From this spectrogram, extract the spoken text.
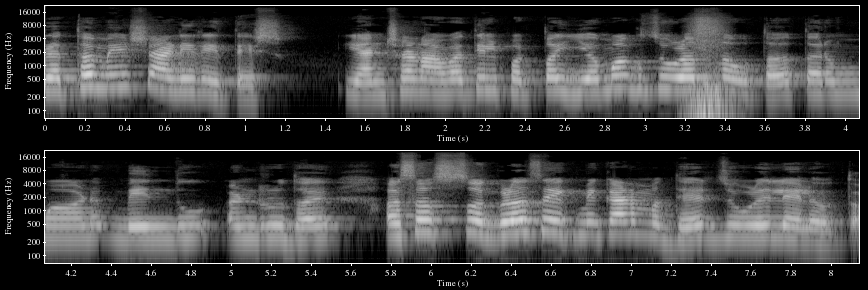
प्रथमेश आणि रितेश. यांच्या नावातील फक्त यमक जुळत नव्हतं तर मन मेंदू आणि हृदय असं सगळंच एकमेकांमध्ये जुळलेलं होतं.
